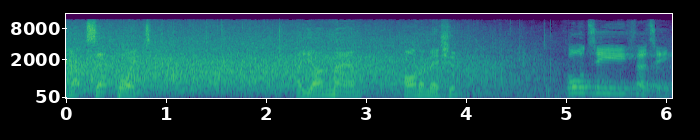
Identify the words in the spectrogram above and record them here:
To bring up set point. A young man on a mission. 40-30.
